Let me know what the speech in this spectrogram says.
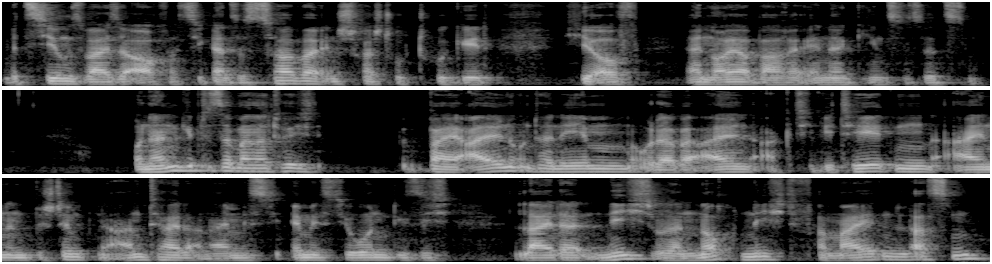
beziehungsweise auch, was die ganze Serverinfrastruktur geht, hier auf erneuerbare Energien zu setzen. Und dann gibt es aber natürlich bei allen Unternehmen oder bei allen Aktivitäten einen bestimmten Anteil an Emissionen, die sich leider nicht oder noch nicht vermeiden lassen.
